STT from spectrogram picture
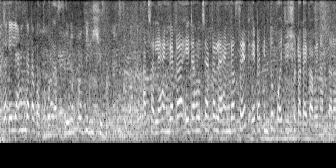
আচ্ছা, এই লেহেঙ্গাটা কত করে আছে? এটা পঁয়ত্রিশশো। আচ্ছা লেহেঙ্গাটা এটা হচ্ছে একটা লেহেঙ্গা সেট এটা কিন্তু পঁয়ত্রিশশো টাকায় পাবেন আপনারা।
